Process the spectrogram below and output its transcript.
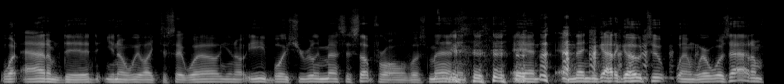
what Adam did, you know, we like to say, well, you know, Eve, boy, she really messed this up for all of us men, and and, and, then you got to go to when where was Adam?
